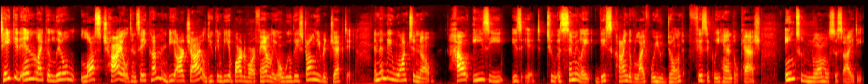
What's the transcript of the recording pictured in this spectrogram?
take it in like a little lost child and say come and be our child, you can be a part of our family or will they strongly reject it? And then they want to know how easy is it to assimilate this kind of life where you don't physically handle cash into normal society?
